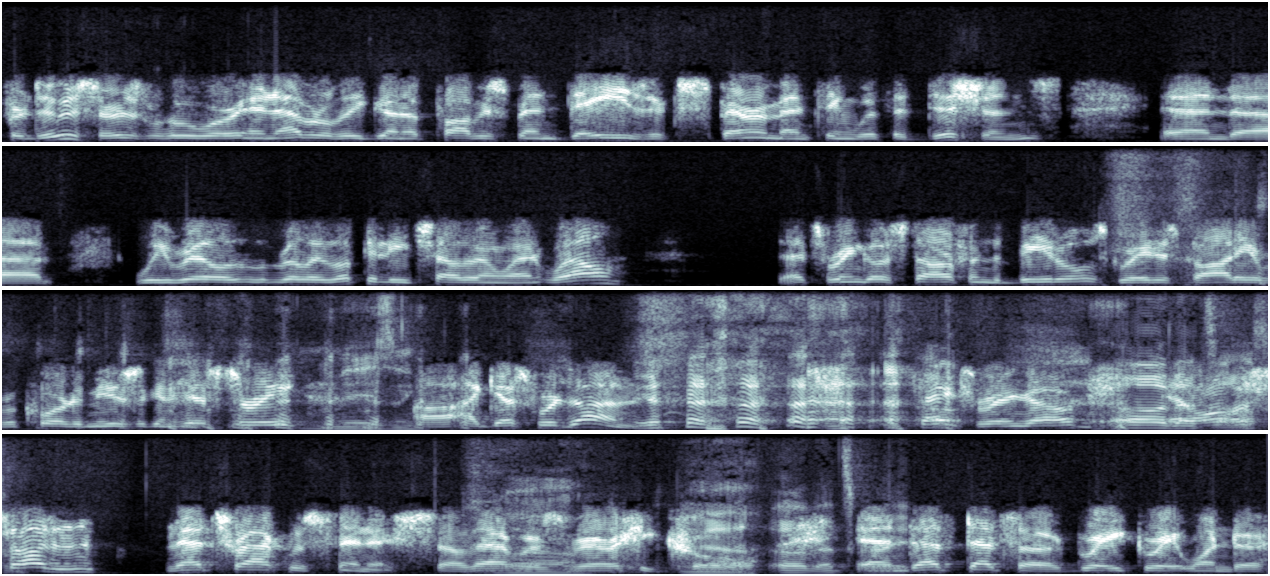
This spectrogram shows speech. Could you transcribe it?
producers, who were inevitably going to probably spend days experimenting with additions, and uh, we really really looked at each other and went, "Well, that's Ringo Starr from the Beatles, greatest body of recorded music in history. Amazing. Uh, I guess we're done. Thanks, Ringo. Oh, that's and all awesome. of a sudden, that track was finished. So that was very cool. Yeah. Oh, that's great. And that that's a great, great one to,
